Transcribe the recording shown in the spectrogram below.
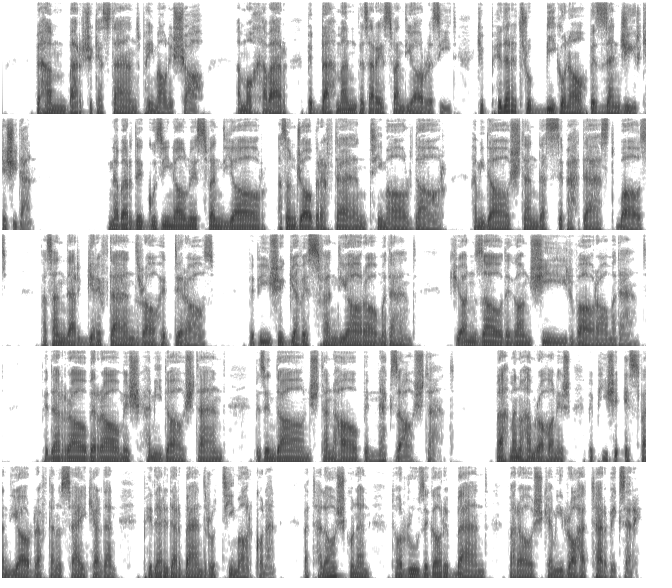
به هم برشکستند پیمان شاه. اما خبر به بهمن پسر اسفندیار رسید که پدرت رو بیگناه به زنجیر کشیدن. نبرد گزینان اسفندیار از آنجا برفتند تیمار دار همی داشتند از سپه دست باز. پس در گرفتند راه دراز به پیش گو اسفندیار آمدند که آن زادگان شیروار آمدند. پدر را به رامش همی داشتند به زندانش تنها به نگذاشتند بهمن و همراهانش به پیش اسفندیار رفتن و سعی کردن پدر در بند رو تیمار کنن و تلاش کنن تا روزگار بند براش کمی راحت تر بگذره.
